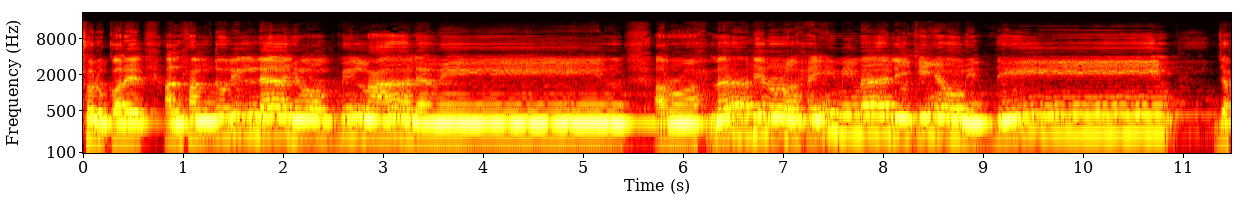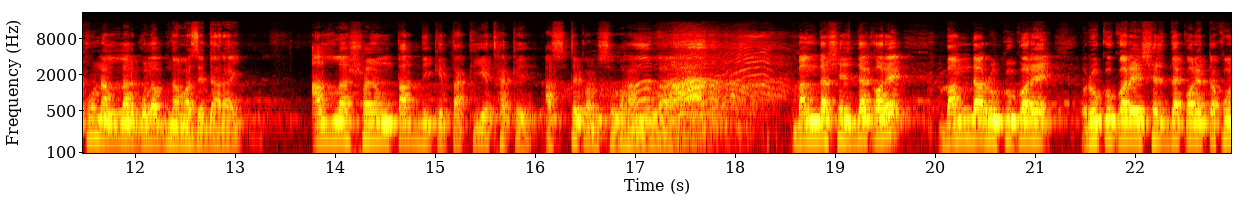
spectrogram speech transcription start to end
শুরু করে, আলহামদুলিল্লাহ রাব্বিল আলামিন আর রহমানির রহিম, মালিক ইয়াউমিদ্দিন। যখন আল্লাহর গোলাপ নামাজে দাঁড়ায়, আল্লাহ স্বয়ং তার দিকে তাকিয়ে থাকে, আস্তে কোন সুবহানাল্লাহ। বান্দা সেজদা করে, বান্দা রুকু করে। রুকু করে, সেজদা করে, তখন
